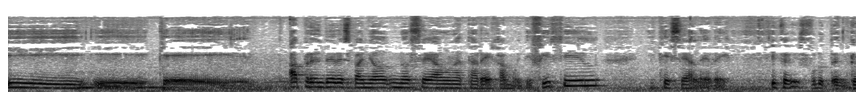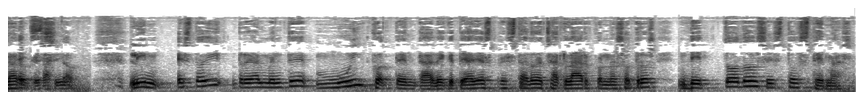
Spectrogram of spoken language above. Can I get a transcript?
y, que aprender español no sea una tarea muy difícil y que sea leve. Y que disfruten, claro que sí. Lynn, estoy realmente muy contenta de que te hayas prestado a charlar con nosotros de todos estos temas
